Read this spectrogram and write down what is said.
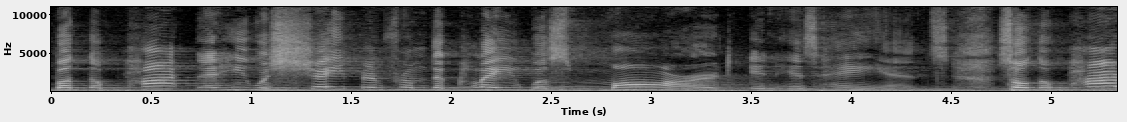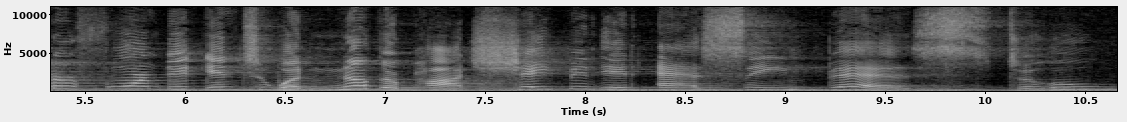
But the pot that he was shaping from the clay was marred in his hands. So the potter formed it into another pot, shaping it as seemed best to who?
